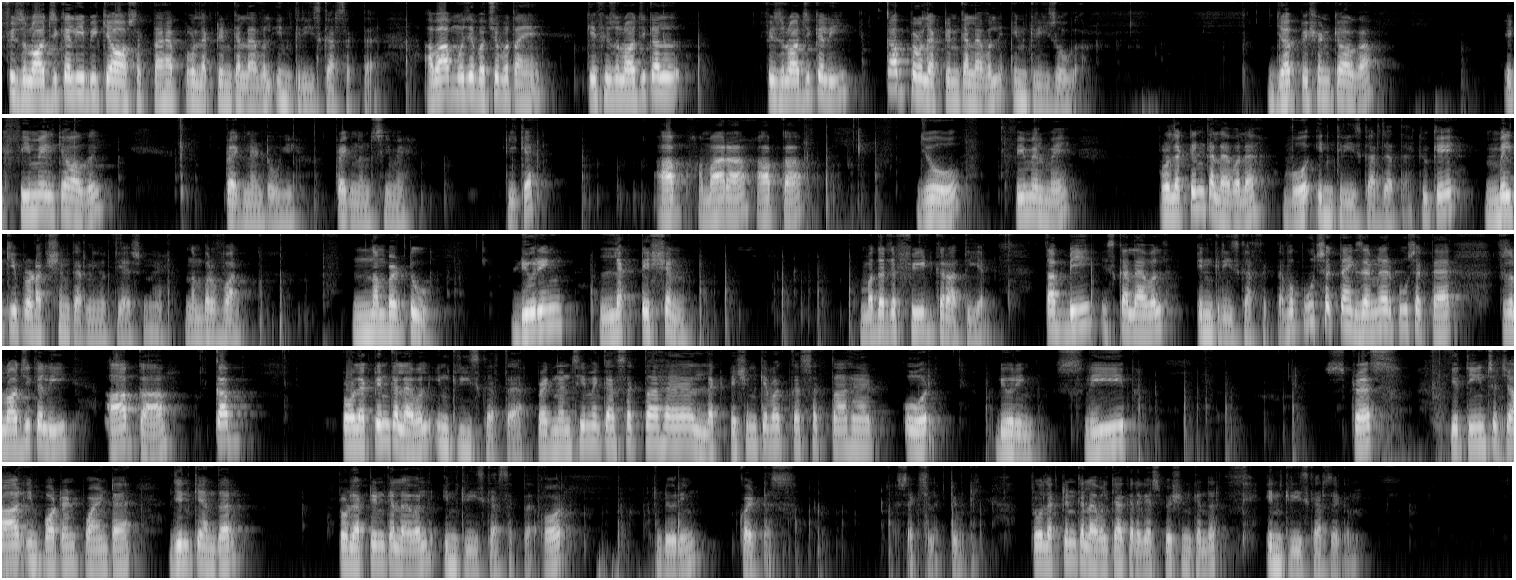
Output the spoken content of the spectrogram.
फिजोलॉजिकली भी क्या हो सकता है प्रोलेक्टिन का लेवल इंक्रीज कर सकता है। अब आप मुझे बच्चों बताएँ कि फिजोलॉजिकल फिजोलॉजिकली कब प्रोलेक्टिन का लेवल इंक्रीज होगा? जब पेशेंट क्या होगा? एक फीमेल क्या हो गई? प्रेग्नेंट होगी प्रेगनेंसी में। ठीक है? आप, हमारा, आपका जो फीमेल में प्रोलेक्टिन का लेवल है, वो इंक्रीज कर जाता है, क्योंकि मिल्क की प्रोडक्शन करनी होती है इसमें number one number two during lactation mother जब फ़ीड कराती है, तब भी इसका लेवल इंक्रीज कर सकता है। वो पूछ सकता है एग्जामिनर पूछ सकता है फिजोलॉजिकली आपका कब प्रोलेक्टिन का लेवल इंक्रीज करता है। प्रेगनेंसी में कर सकता है लैक्टेशन के वक्त कर सकता है, और ड्यूरिंग स्लीप स्ट्रेस ये तीन से चार इंपॉर्टेंट पॉइंट हैं जिनके अंदर प्रोलेक्टिन का लेवल इंक्रीज कर सकता है, और during coitus sexual activity prolactin का लेवल क्या करेगा इस पेशेंट के अंदर? इंक्रीज कर देगा।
